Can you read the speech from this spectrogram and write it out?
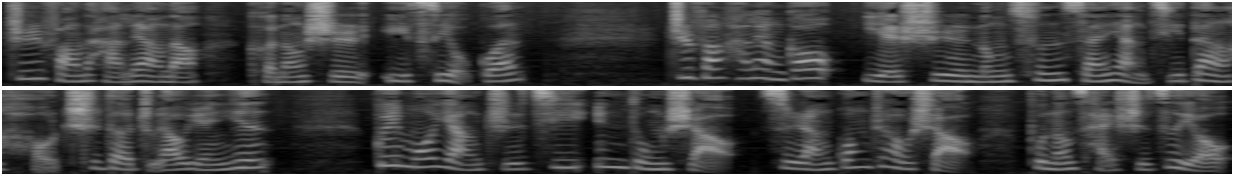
脂肪的含量呢，可能是与此有关。脂肪含量高也是农村散养鸡蛋好吃的主要原因。规模养殖鸡运动少，自然光照少，不能采食自由，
